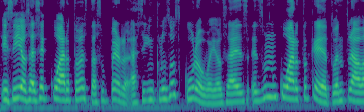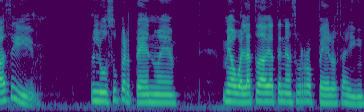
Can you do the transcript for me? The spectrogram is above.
y sí, o sea, ese cuarto está súper, así, incluso oscuro, güey. O sea, es, es un cuarto que tú entrabas y luz súper tenue. Mi abuela todavía tenía sus roperos ahí.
